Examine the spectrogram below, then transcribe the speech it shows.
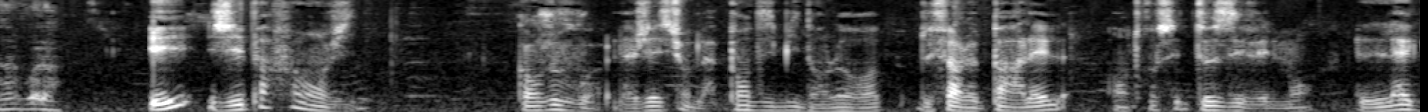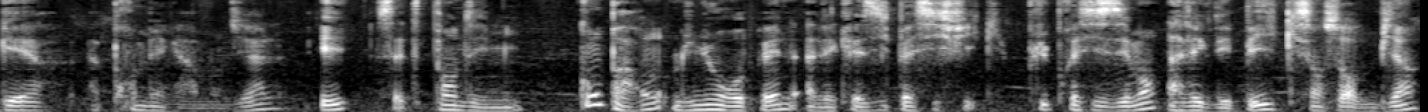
Hein, voilà. Et j'ai parfois envie, quand je vois la gestion de la pandémie dans l'Europe, de faire le parallèle entre ces deux événements, la guerre, la Première Guerre mondiale, et cette pandémie. Comparons l'Union européenne avec l'Asie-Pacifique, plus précisément avec des pays qui s'en sortent bien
